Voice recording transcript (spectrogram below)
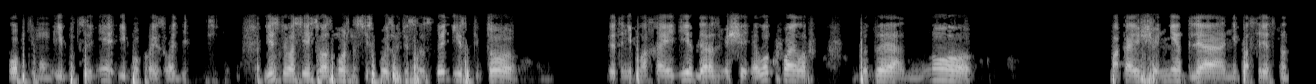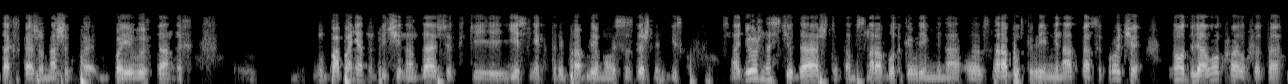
оптимум и по цене, и по производительности. Если у вас есть возможность использовать SSD-диски, то это неплохая идея для размещения лог-файлов BD, но пока еще не для непосредственно, так скажем, наших боевых данных ну, по понятным причинам, да, все-таки есть некоторые проблемы у SSD-шных дисков с надежностью, да, что там с наработкой времени на, э, с наработкой времени на отказ и прочее, но для лог-файлов это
